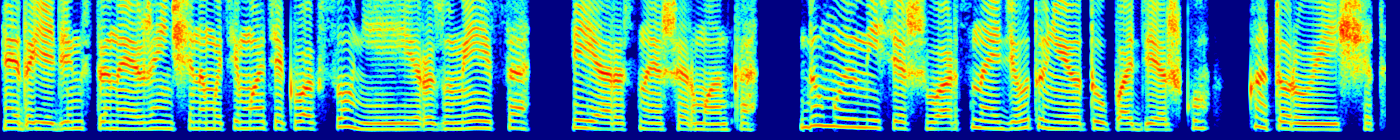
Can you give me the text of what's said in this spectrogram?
Это единственная женщина-математик в Аксоне и, разумеется, яростная шерманка. Думаю, миссис Шварц найдет у нее ту поддержку, которую ищет.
